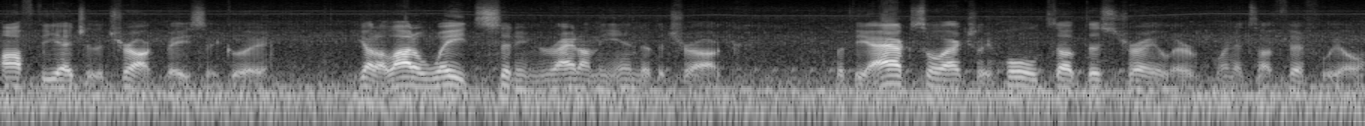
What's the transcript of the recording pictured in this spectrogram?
off the edge of the truck, basically. You got a lot of weight sitting right on the end of the truck. But the axle actually holds up this trailer when it's on fifth wheel.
